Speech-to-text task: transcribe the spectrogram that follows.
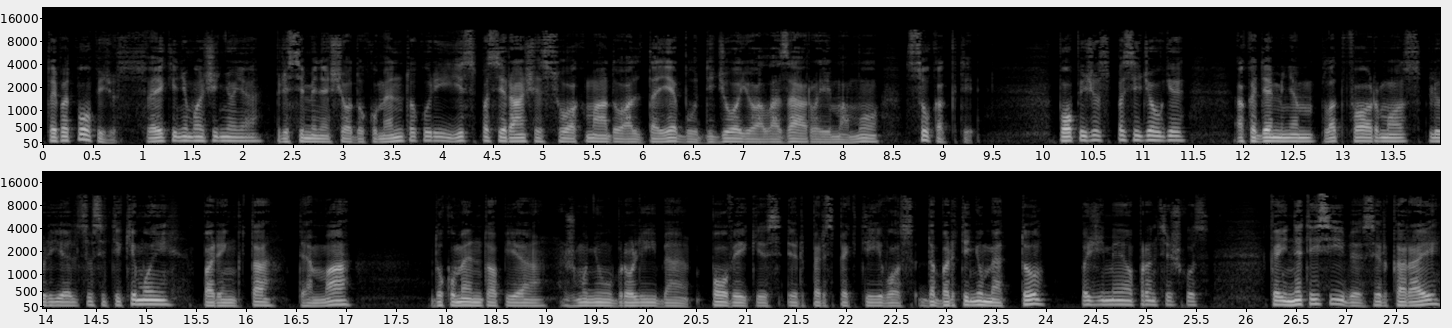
Taip pat popiežius sveikinimo žinioje prisiminė šio dokumento, kurį jis pasirašė su Akmado Altajebu didžiojo Alazaro įmamu sukakti. Popiežius pasidžiaugė, akademiniam platformos Pluriel susitikimui parinkta tema dokumento apie žmonių brolybę poveikis ir perspektyvos dabartiniu metu, pažymėjo Pranciškus, kai neteisybės ir karai,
